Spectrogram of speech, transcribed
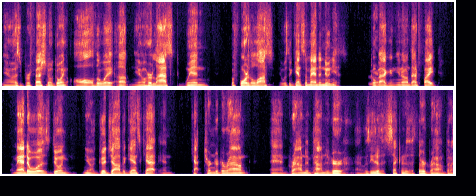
you know, as a professional going all the way up. You know, her last win before the loss, it was against Amanda Nunes. Go yeah. back and, you know, that fight, Amanda was doing, you know, a good job against Cat, and Cat turned it around and ground and pounded her. It was either the second or the third round, but I,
